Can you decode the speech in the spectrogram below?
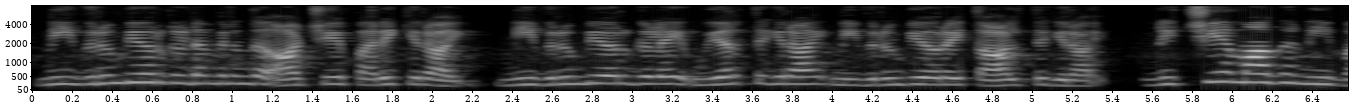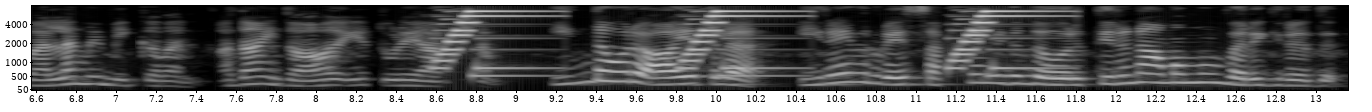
நீ விரும்பியவர்களிடமிருந்து ஆட்சியை பறிக்கிறாய். நீ விரும்பியவர்களை உயர்த்துகிறாய் நீ விரும்பியோரை தாழ்த்துகிறாய். நிச்சயமாக நீ வல்லமை மிக்கவன். அதான் இந்த ஆயத்துடைய அர்த்தம். இந்த ஒரு ஆயத்துல இறைவனுடைய சக்தி மிகுந்த ஒரு திருநாமமும் வருகிறது.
